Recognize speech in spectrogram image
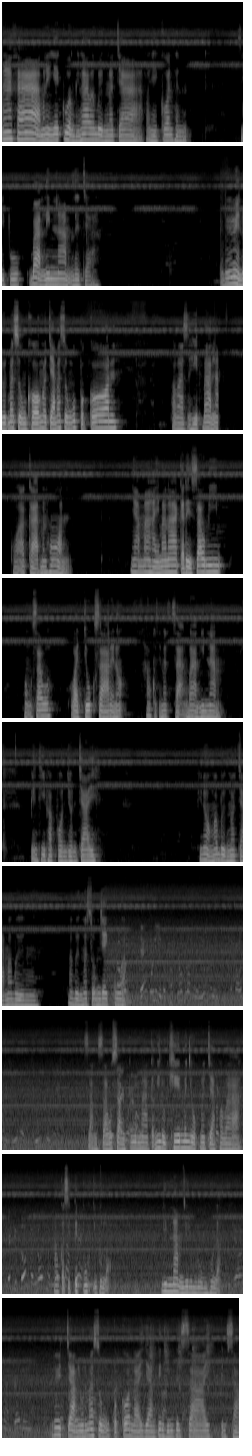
มาค่ะมันนี่ยายกวงสิพามาเบิ่งนะจ้าพอยายก้อนเพิ่นสิปลูกบ้านริมน้ำเด้อจ้าไปเลยรถมาส่งของเนาะจ้ามาส่งอุปกรณ์เพราะว่าสเหตุบ้านเพราะอากาศมันร้อนยามมาให้มานาก็ได้เศร้ามีของเศร้าเพราะว่าจุกซาเลยเนาะเฮาก็สิมาสร้างบ้านริมน้ำเป็นที่พักผ่อนหย่อนใจ พี่น้องมาบิ่งเนาะจ้ามาบิ่ง มาเบิ่งมาสมยายกวงสั่งเสาสั่งปูนมากับมีรถเคนมาหยกเนาะจ้าเพราะว่าเฮาก็สิไปปลูกอยู่พุ่นละริมน้ำอยู่ลุมๆพุ่นละเลยจ้างรถมาส่งอุปกรณ์หลายอย่างเป็นหินเป็นทรายเป็นเสา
